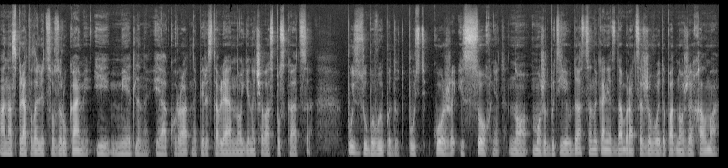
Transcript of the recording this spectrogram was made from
Она спрятала лицо за руками и, медленно и аккуратно переставляя ноги, начала спускаться. Пусть зубы выпадут, пусть кожа иссохнет, но, может быть, ей удастся наконец добраться живой до подножия холма.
